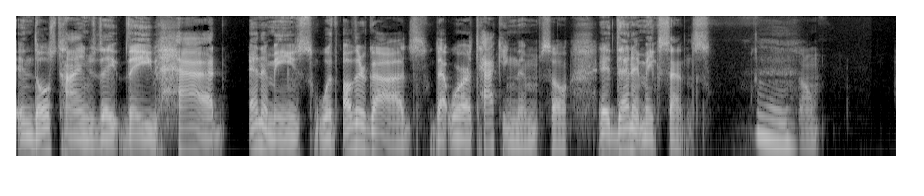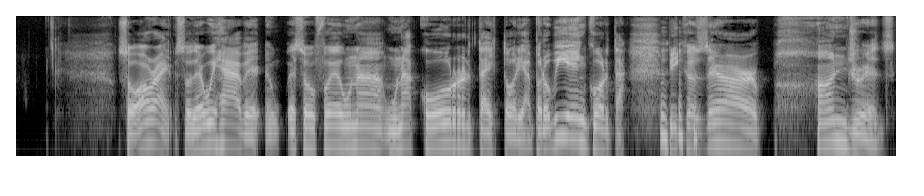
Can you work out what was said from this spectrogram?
in those times they they had enemies with other gods that were attacking them, so it, then it makes sense. Mm. So, so all right, so there we have it. Eso fue una una corta historia, pero bien corta, because there are hundreds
